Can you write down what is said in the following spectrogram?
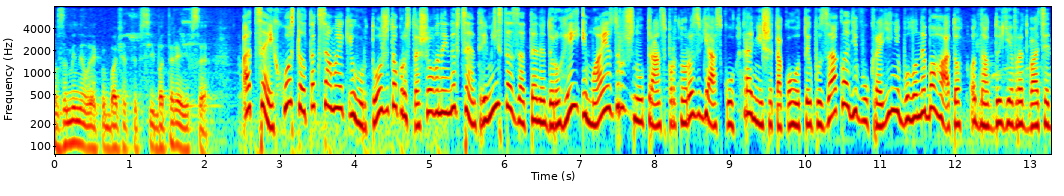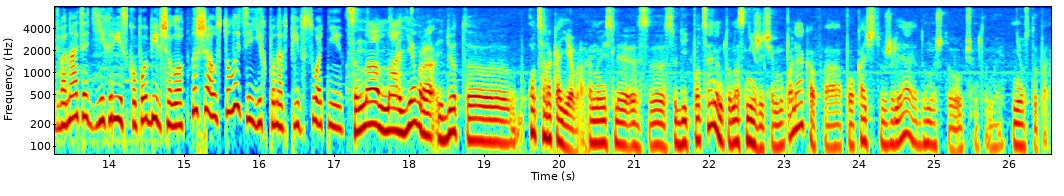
Замінили, як ви бачите, всі батареї, все. А цей хостел, так само як і гуртожиток, розташований не в центрі міста, зате недорогий і має зручну транспортну розв'язку. Раніше такого типу закладів в Україні було небагато. Однак до Євро 2012 їх різко побільшало. Лише у столиці їх понад півсотні. Цена на евро идет э, от 40 евро. Но если с- судить по ценам, то у нас ниже, чем у поляков, а по качеству жилья, я думаю, что, в общем-то, мы не уступаем.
